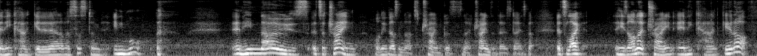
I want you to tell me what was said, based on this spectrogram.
and he can't get it out of his system anymore. and he knows it's a train. Well, he doesn't know it's a train because there's no trains in those days, but it's like he's on a train and he can't get off.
